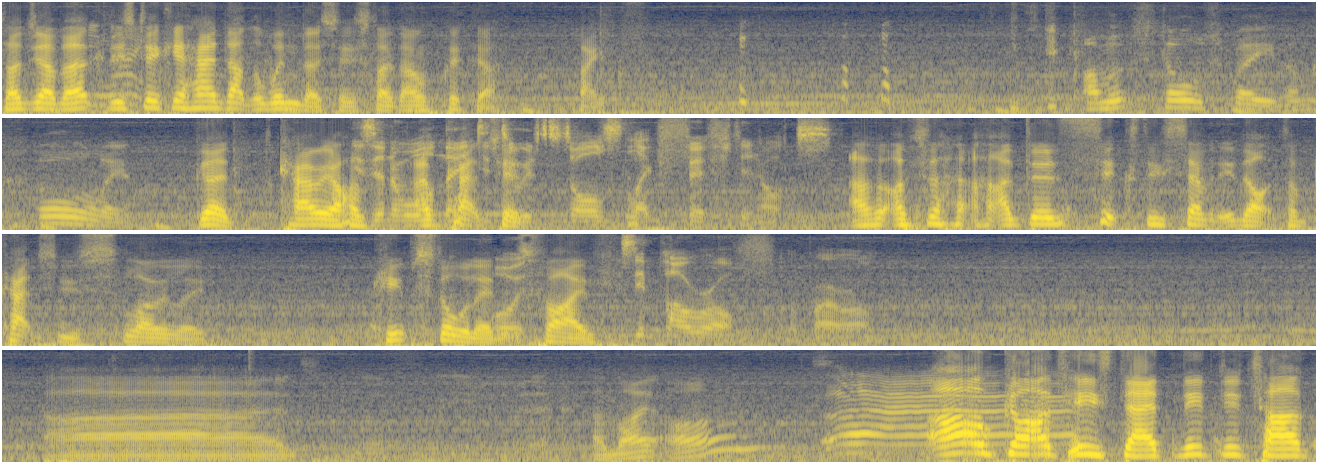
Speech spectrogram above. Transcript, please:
Sunjammer, can you stick your hand out the window so you slow down quicker? Thanks. I'm at stall speed. I'm stalling. Good. Carry on. He's in a I'm 192, catching. it stalls like 50 knots. I'm, I'm, I'm doing 60, 70 knots. I'm catching you slowly. Keep stalling. Oh, it's fine. Is it power off or power on? And am I on? Ah! Oh God, he's dead. Need new tug.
